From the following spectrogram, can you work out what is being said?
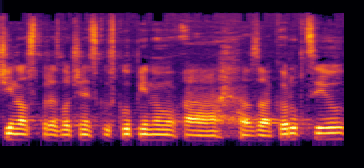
činnosť pre zločineckú skupinu a za korupciu.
